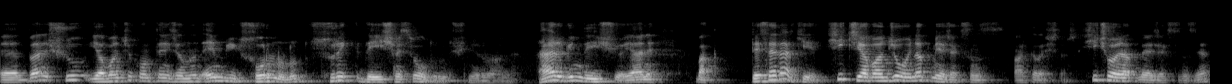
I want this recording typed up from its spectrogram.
e, ben şu yabancı kontenjanının en büyük sorununun sürekli değişmesi olduğunu düşünüyorum abi. Her gün değişiyor. Yani bak deseler ki hiç yabancı oynatmayacaksınız arkadaşlar. Hiç oynatmayacaksınız ya.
